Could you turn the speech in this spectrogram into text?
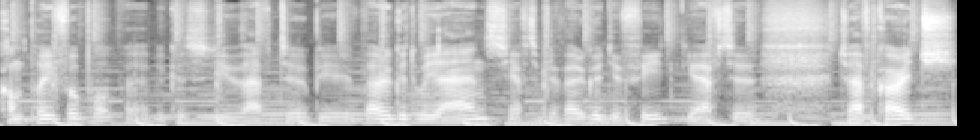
complete football player because you have to be very good with your hands, you have to be very good with your feet, you have to to have courage,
